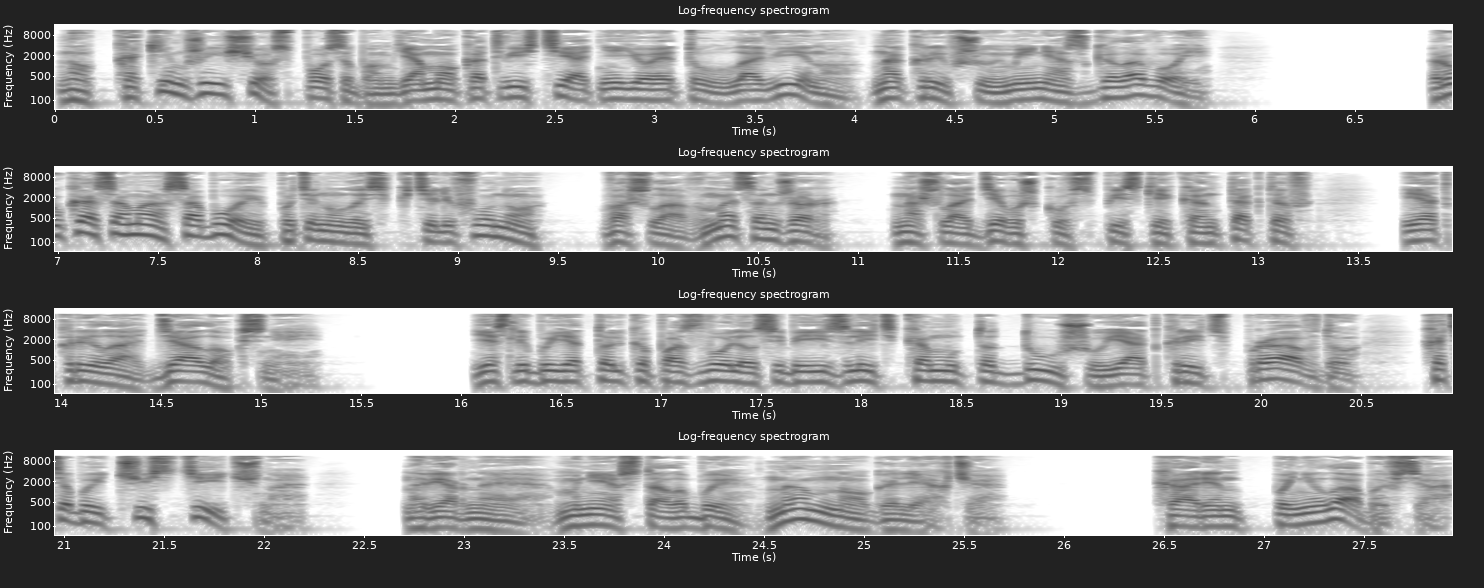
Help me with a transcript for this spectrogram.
Но каким же еще способом я мог отвести от нее эту лавину, накрывшую меня с головой? Рука сама собой потянулась к телефону, вошла в мессенджер, нашла девушку в списке контактов — и открыла диалог с ней. Если бы я только позволил себе излить кому-то душу и открыть правду, хотя бы частично, наверное, мне стало бы намного легче. Харин поняла бы все.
